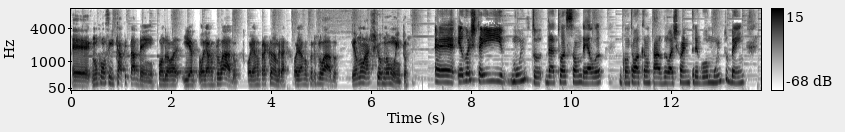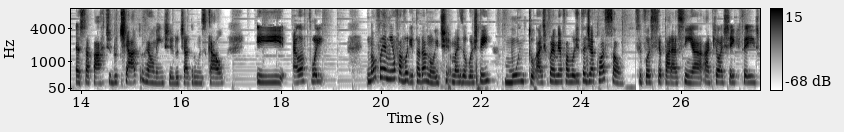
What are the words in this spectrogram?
é, não consegui captar bem quando ela ia olhava para o lado, olhava para a câmera, olhava para outro lado eu não acho que ornou muito. É, eu gostei muito da atuação dela enquanto ela cantava. Eu acho que ela entregou muito bem essa parte do teatro, realmente, do teatro musical. E ela foi. Não foi a minha favorita da noite, mas eu gostei muito. Acho que foi a minha favorita de atuação. Se fosse separar, assim, a, a que eu achei que fez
